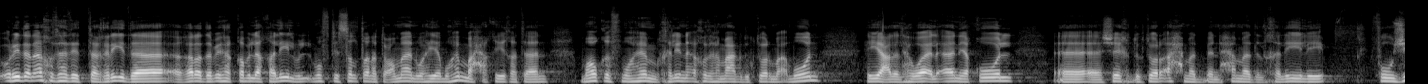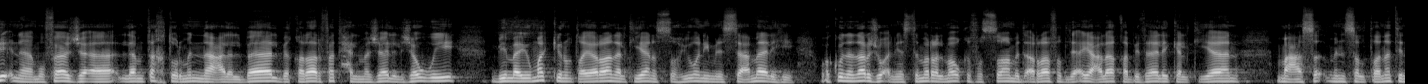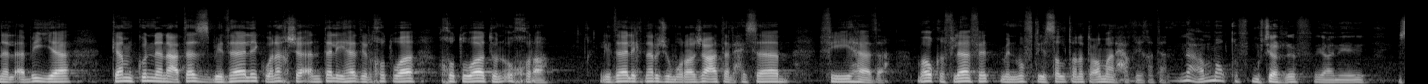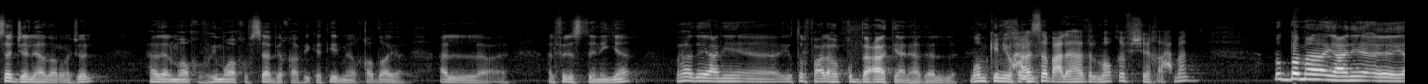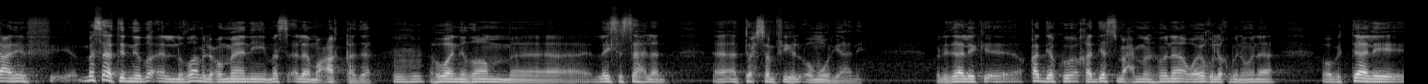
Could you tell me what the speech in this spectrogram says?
أريد أن أخذ هذه التغريدة غرد بها قبل قليل مفتي سلطنة عمان وهي مهمة حقيقة موقف مهم. خلينا أخذها معك دكتور مأمون. هي على الهواء الآن يقول آه، شيخ الدكتور أحمد بن حمد الخليلي فوجئنا مفاجأة لم تخطر منا على البال بقرار فتح المجال الجوي بما يمكن طيران الكيان الصهيوني من استعماله وكنا نرجو أن يستمر الموقف الصامد الرافض لأي علاقة بذلك الكيان مع من سلطنتنا الأبية كم كنا نعتز بذلك ونخشى أن تلي هذه الخطوة خطوات أخرى. لذلك نرجو مراجعة الحساب في هذا. موقف لافت من مفتي سلطنة عمان حقيقة. نعم موقف مشرف يعني يسجل لهذا الرجل. هذا المواقف وهي مواقف سابقة في كثير من القضايا الفلسطينية. وهذا يعني يطرف له القبعات يعني هذا ممكن يحاسب على هذا الموقف الشيخ أحمد؟ ربما يعني يعني مسألة النظام العماني مسألة معقدة. هو نظام ليس سهلا أن تحسم فيه الأمور يعني. ولذلك قد يكون قد يسمح من هنا ويغلق من هنا وبالتالي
